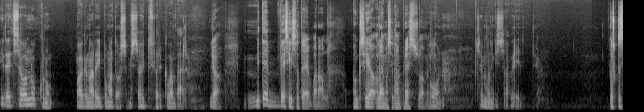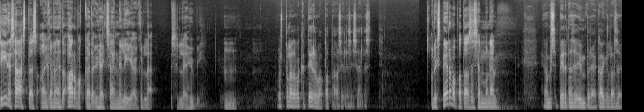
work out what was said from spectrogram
Niitä itse asiassa on nukkunut aikanaan riippumatossa, missä on hyttysverkko vaan päällä. Joo. Miten vesisateen varalla? Onko siihen olemassa jotain pressua? Millä? On. Semmoisenkin saa viritettyä. Koska siinä säästäisi aikana näitä arvokkaita yhdeksään neliöä kyllä silleen hyvin. Mm. Voisit palata vaikka tervapataa siellä sisällä sitten. Oliko tervapata se semmoinen, Joo, missä piirretään se ympyrä ja kaikilla on se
